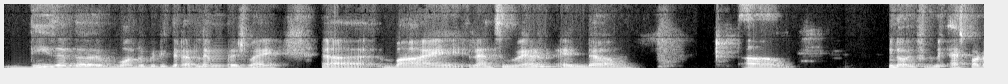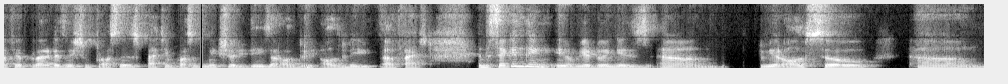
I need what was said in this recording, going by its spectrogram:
these are the vulnerabilities that are leveraged by uh, by ransomware, and um, uh, you know, if, as part of your prioritization process, patching process, make sure these are already already uh, patched. And the second thing you know, we are doing is um, we are also um,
